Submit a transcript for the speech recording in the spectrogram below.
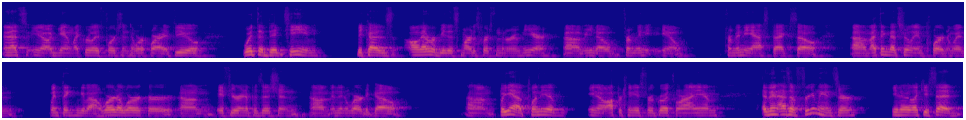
and that's you know again like really fortunate to work where i do with a big team because I'll never be the smartest person in the room here, um, you know, from any, you know, from any aspect. So um, I think that's really important when when thinking about where to work or um, if you're in a position um, and then where to go. Um, but yeah, plenty of you know opportunities for growth where I am, and then as a freelancer, you know, like you said,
